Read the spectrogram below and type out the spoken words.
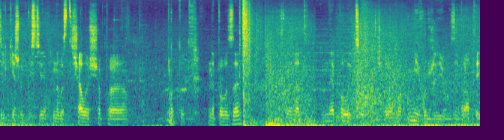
тільки швидкості не вистачало, щоб е, ну, тут не повезе, снаряд не полетів, чи я міг уже його забрати.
